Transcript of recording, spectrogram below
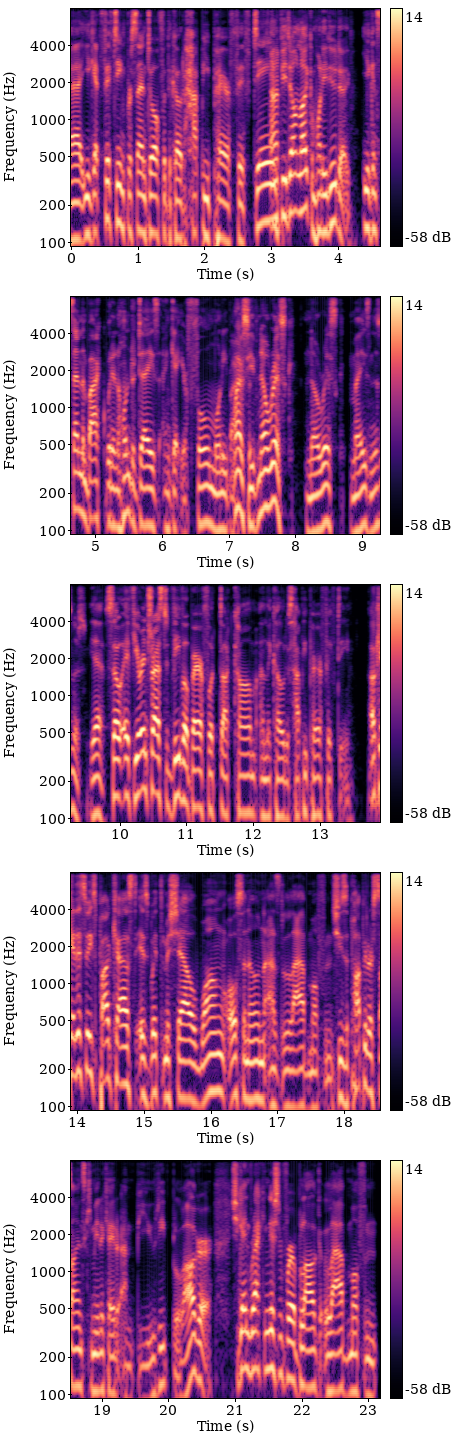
Uh, you get 15% off with the code HAPPYPEAR15. And if you don't like them, what do you do, Dave? You can send them back within 100 days and get your full money back. Wow, so you've no risk. No risk. Amazing, isn't it? Yeah. So if you're interested, vivobarefoot.com and the code is HAPPYPEAR15. Okay, this week's podcast is with Michelle Wong, also known as Lab Muffin. She's a popular science communicator and beauty blogger. She gained recognition for her blog Lab Muffin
